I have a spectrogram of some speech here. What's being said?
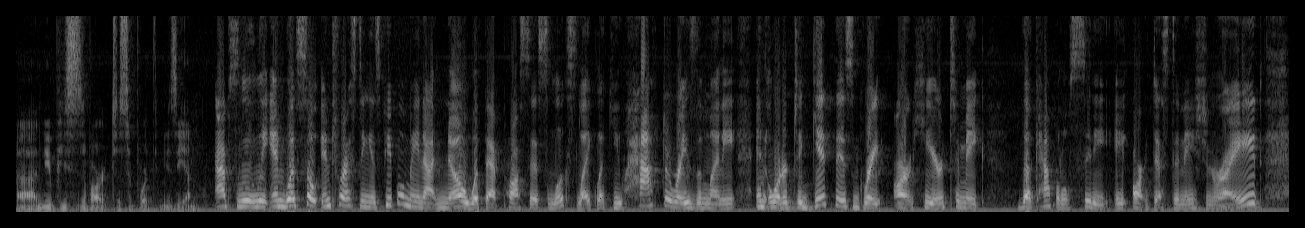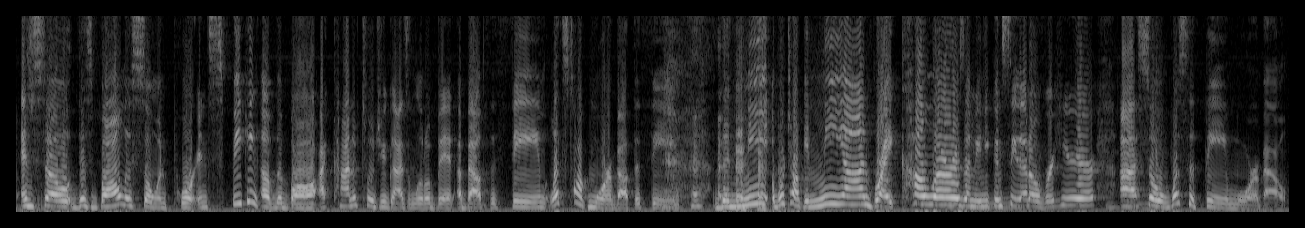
uh, new pieces of art to support the museum. Absolutely. And what's so interesting is people may not know what that process looks like. Like you have to raise the money in order to get this great art here to make the capital city a art destination, mm-hmm. right? And so this ball is so important. Speaking of the ball, I kind of told you guys a little bit about the theme. Let's talk more about the theme. The ne- we're talking neon, bright colors. I mean, you can see mm-hmm. that over here. Uh, mm-hmm. so what's the theme more about?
